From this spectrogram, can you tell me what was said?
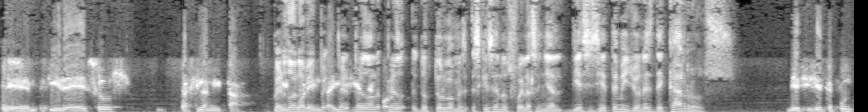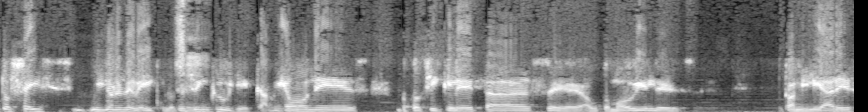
eh, y de esos casi la mitad. el Perdón, per- per- 47%, perdón, perdón, doctor Gómez, es que se nos fue la señal. 17 millones de carros. 17.6 millones de vehículos. Sí. Eso incluye camiones, motocicletas, eh, automóviles, familiares.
